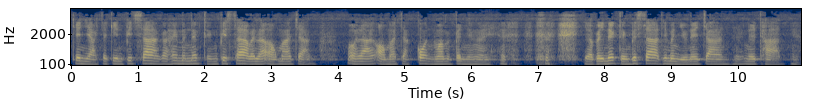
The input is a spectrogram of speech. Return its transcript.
เช่นอยากจะกินพิซซ่าก็ให้มันนึกถึงพิซซ่าเวลาออกมาจากเวลาออกมาจากก้นว่ามันเป็นยังไง อย่าไปนึกถึงพิซซ่าที่มันอยู่ในจานในถาดเนี่ย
